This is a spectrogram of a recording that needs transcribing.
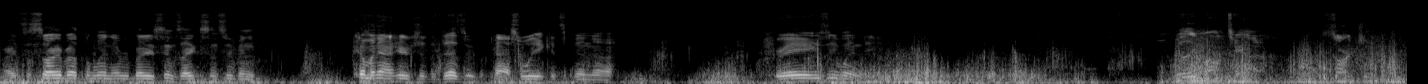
Alright, so sorry about the wind, everybody. It Seems like since we've been coming out here to the desert the past week, it's been uh, crazy windy. Billy Montana, Sergeant.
